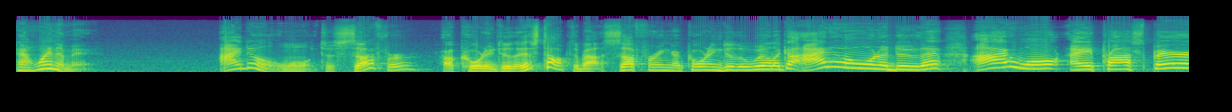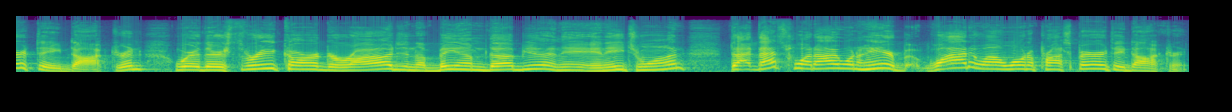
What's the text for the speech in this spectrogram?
Now, wait a minute. I don't want to suffer according to this. talks about suffering according to the will of God. I don't want to do that. I want a prosperity doctrine where there's three car garage and a BMW in, in each one. That, that's what I want to hear. But why do I want a prosperity doctrine?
